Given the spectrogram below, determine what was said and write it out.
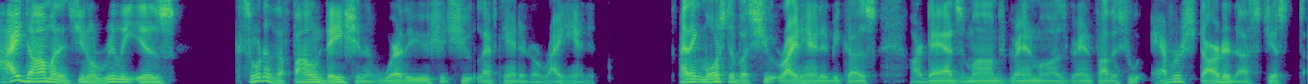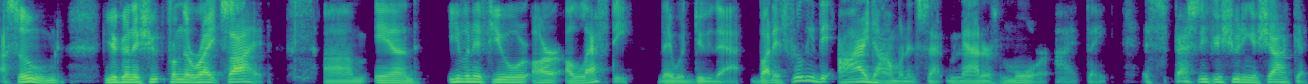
eye dominance, you know, really is sort of the foundation of whether you should shoot left handed or right handed. I think most of us shoot right handed because our dads, moms, grandmas, grandfathers, whoever started us just assumed you're going to shoot from the right side. Um, and even if you are a lefty, they would do that. But it's really the eye dominance that matters more, I think, especially if you're shooting a shotgun.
